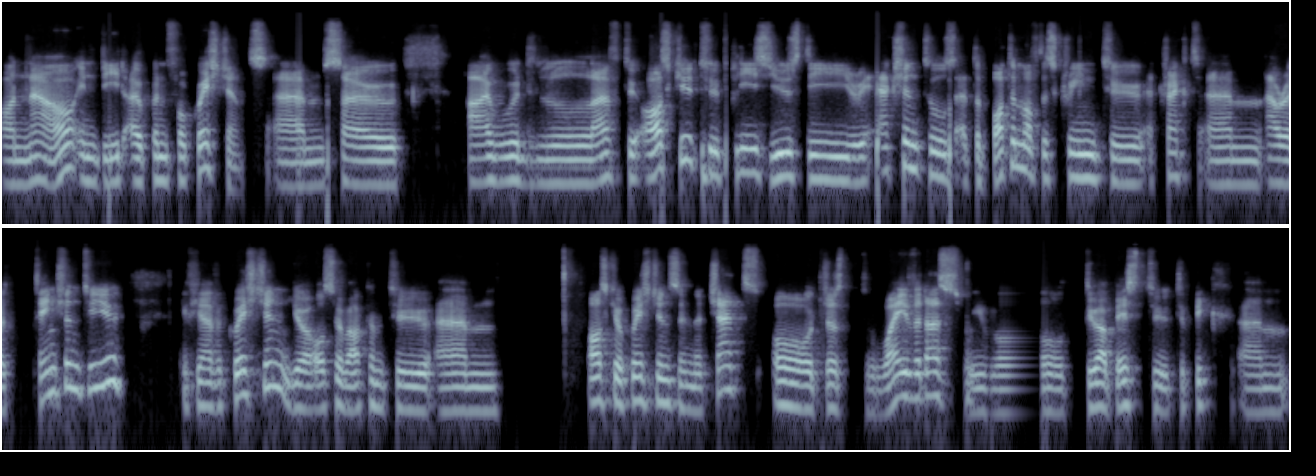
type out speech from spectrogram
are now indeed open for questions. Um, so I would love to ask you to please use the reaction tools at the bottom of the screen to attract um, our attention to you. If you have a question, you're also welcome to um, ask your questions in the chat or just wave at us. We will do our best to, to pick um,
